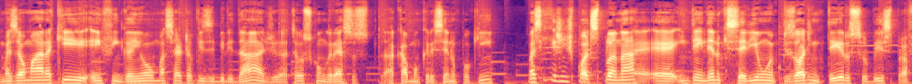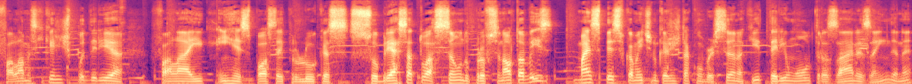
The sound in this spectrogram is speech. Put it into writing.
mas é uma área que, enfim, ganhou uma certa visibilidade, até os congressos acabam crescendo um pouquinho. Mas o que, que a gente pode explanar, é, é, entendendo que seria um episódio inteiro sobre isso para falar, mas o que, que a gente poderia falar aí em resposta aí pro Lucas sobre essa atuação do profissional profissional, talvez mais especificamente no que a gente está conversando aqui, teriam outras áreas ainda, né?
